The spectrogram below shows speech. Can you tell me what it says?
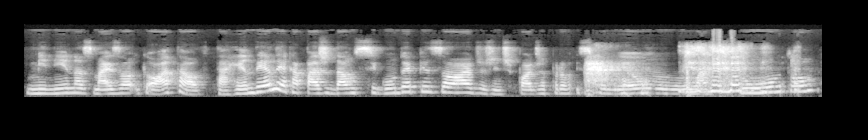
meninas mais. Ó, tá, tá rendendo e é capaz de dar um segundo episódio. A gente pode escolher um, um assunto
